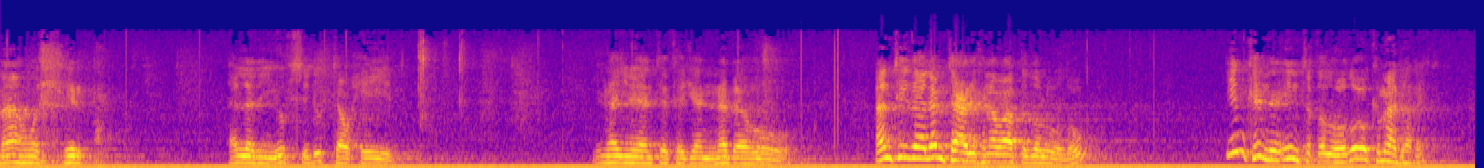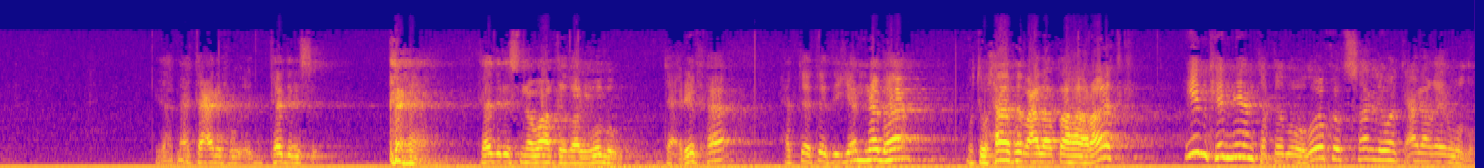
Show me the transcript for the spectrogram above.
ما هو الشرك. الذي يفسد التوحيد من أجل أن تتجنبه. أنت إذا لم تعرف نواقض الوضوء يمكن ينتقض وضوءك ما دريت. إذا ما تعرف تدرس تدرس نواقض الوضوء تعرفها حتى تتجنبها وتحافظ على طهاراتك يمكن ينتقض وضوءك وتصلي وأنت على غير وضوء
